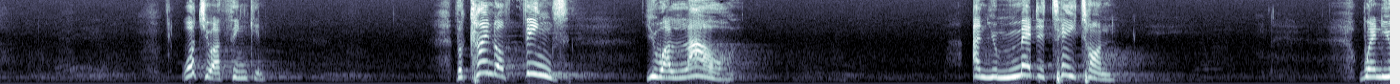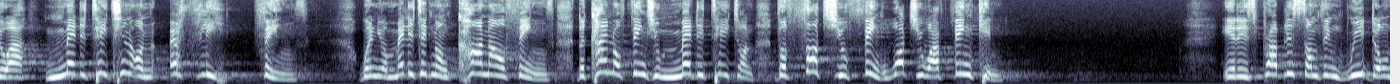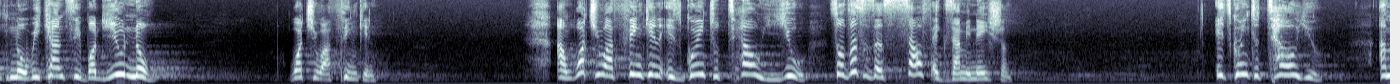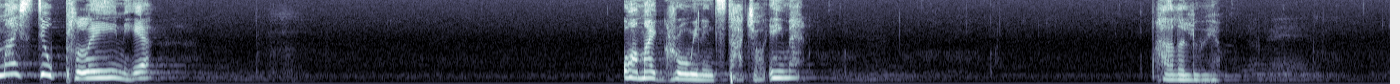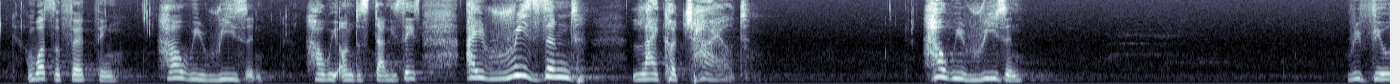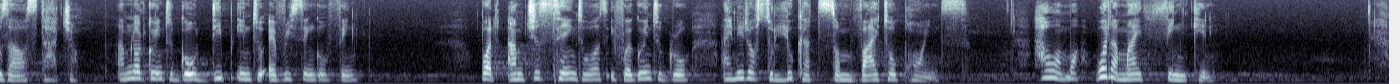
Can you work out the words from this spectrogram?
what you are thinking, the kind of things you allow and you meditate on. When you are meditating on earthly things, when you're meditating on carnal things, the kind of things you meditate on, the thoughts you think, what you are thinking, it is probably something we don't know, we can't see, but you know what you are thinking. And what you are thinking is going to tell you. So, this is a self examination. It's going to tell you Am I still playing here? Or am I growing in stature? Amen. Hallelujah. And what's the third thing? How we reason, how we understand. He says, I reasoned like a child. How we reason reveals our stature. I'm not going to go deep into every single thing. But I'm just saying to us if we're going to grow, I need us to look at some vital points. How am I, what am I thinking?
